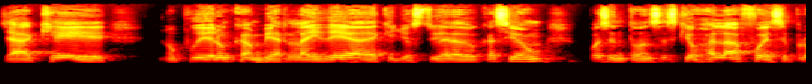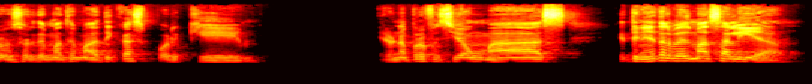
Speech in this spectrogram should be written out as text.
ya que no pudieron cambiar la idea de que yo estudiara educación, pues entonces que ojalá fuese profesor de matemáticas porque era una profesión más, que tenía tal vez más salida,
